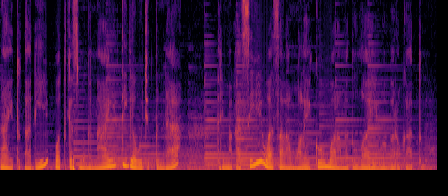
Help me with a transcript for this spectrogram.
Nah, itu tadi podcast mengenai tiga wujud benda. Terima kasih. Wassalamualaikum warahmatullahi wabarakatuh.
